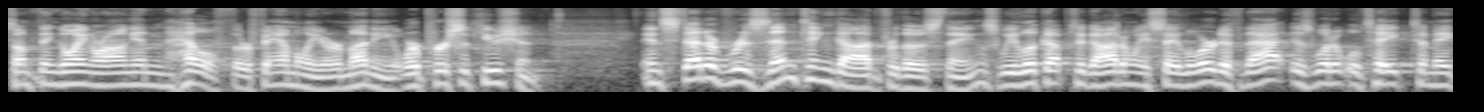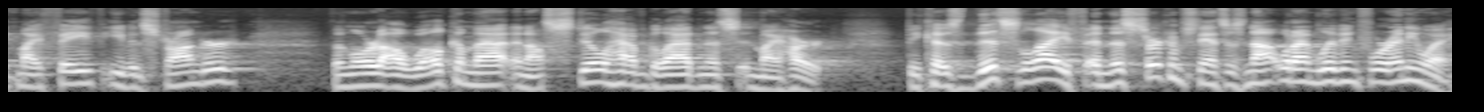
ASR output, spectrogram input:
something going wrong in health or family or money or persecution. Instead of resenting God for those things, we look up to God and we say, Lord, if that is what it will take to make my faith even stronger, then Lord, I'll welcome that and I'll still have gladness in my heart. Because this life and this circumstance is not what I'm living for anyway.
